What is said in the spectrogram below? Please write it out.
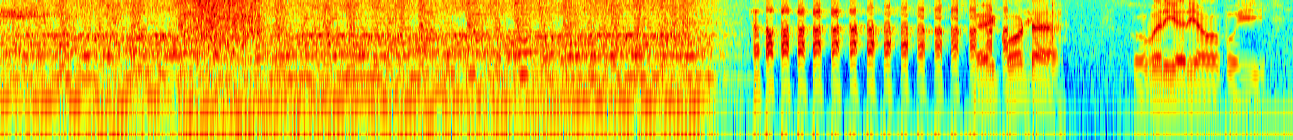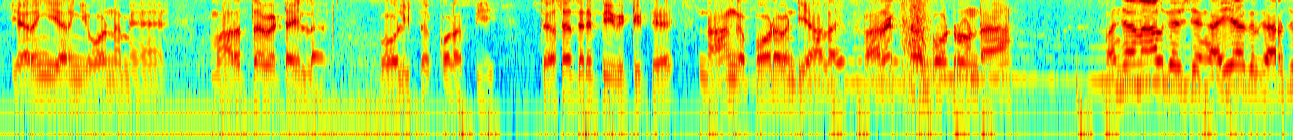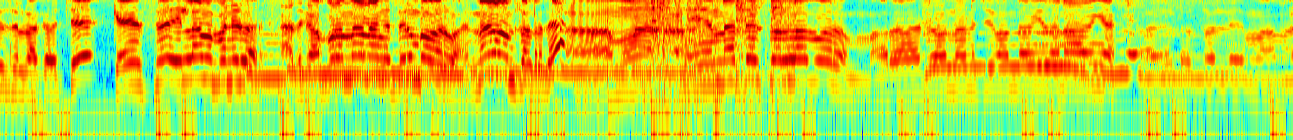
ஏய் கோட்டை. ஒவ்வொரு ஏரியாவை போய் இறங்கி இறங்கி ஓடனமே மரத்தை வெட்ட இல்லை. போலீஸை குழப்பி திசை திருப்பி விட்டுட்டு நாங்கள் போட வேண்டிய ஆளை கரெக்டாக போட்டுருவோண்டா கொஞ்ச நாள் கழிச்சு எங்க ஐயாவுக்கு இருக்க அரசியல் செல்வாக்க வச்சு கேஸ் இல்லாம பண்ணிடுவார். அதுக்கப்புறம் தான் நாங்க திரும்ப வருவோம். என்ன மேம் சொல்றது? நீ என்னத்த சொல்ல போறோம் மரம் நினைச்சு வந்தவங்க தானே அவங்க. அவங்கள்ட்ட சொல்லு மாமா.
